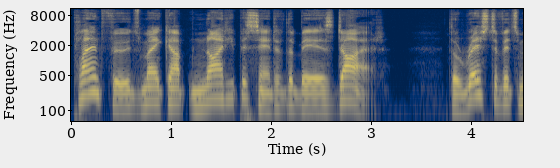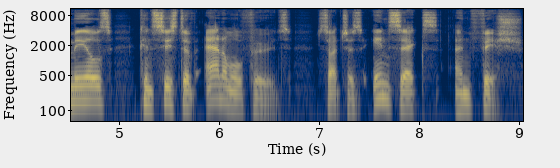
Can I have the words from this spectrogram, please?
plant foods make up 90% of the bear's diet. The rest of its meals consist of animal foods, such as insects and fish.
